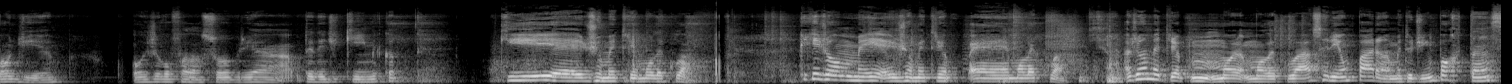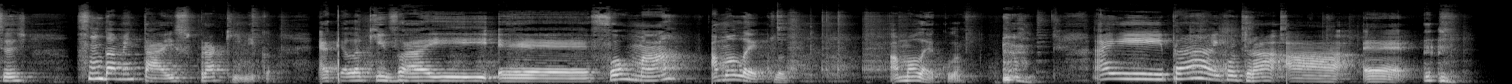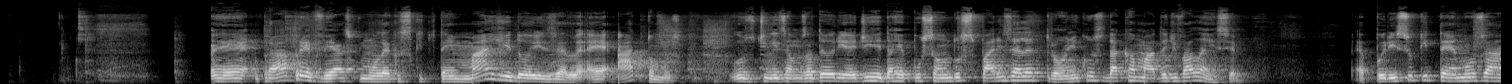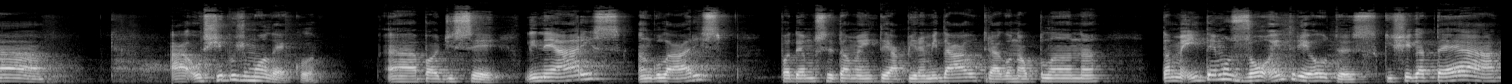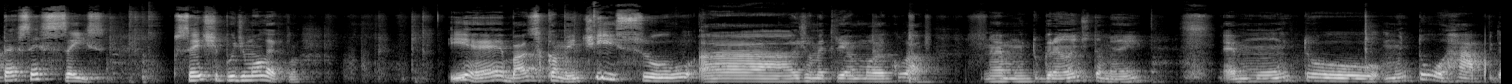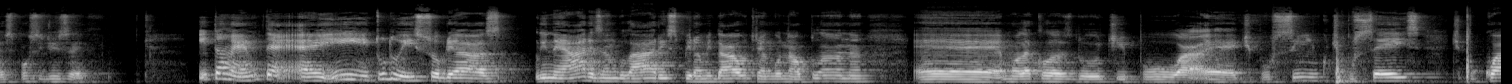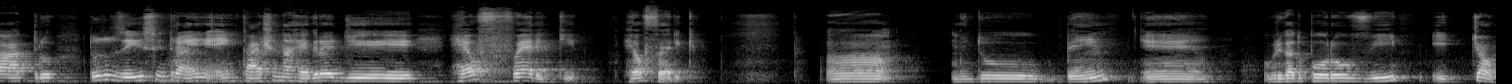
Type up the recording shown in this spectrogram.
Bom dia. Hoje eu vou falar sobre a, o TD de Química, que é geometria molecular. O que é geometria é, molecular? A geometria mo molecular seria um parâmetro de importâncias fundamentais para a química. É aquela que vai é, formar a molécula. A molécula. Aí, para encontrar a. É, é, para prever as moléculas que têm mais de dois é, átomos, utilizamos a teoria de, da repulsão dos pares eletrônicos da camada de valência. É por isso que temos a, a os tipos de molécula. Ah, pode ser lineares, angulares, Podemos também ter a piramidal, triagonal plana. Também, e temos, entre outras, que chega até, até ser seis. Seis tipos de molécula. E é basicamente isso a geometria molecular. Não é muito grande também. É muito muito rápida, se posso dizer. E também tem, é, e tudo isso sobre as lineares, angulares, piramidal, triangular plana, é, moléculas do tipo, é, tipo 5, tipo 6, tipo 4, tudo isso entra em, encaixa na regra de Helferic. Helferic. Uh, muito bem. É, obrigado por ouvir e tchau.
